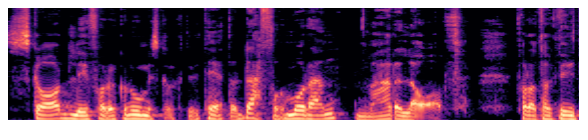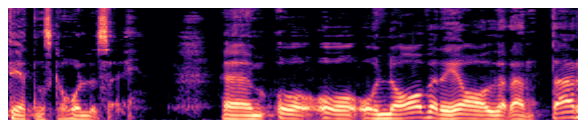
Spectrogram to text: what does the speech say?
skadelig for økonomisk aktivitet. og Derfor må renten være lav for at aktiviteten skal holde seg. Um, og, og, og lave realrenter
